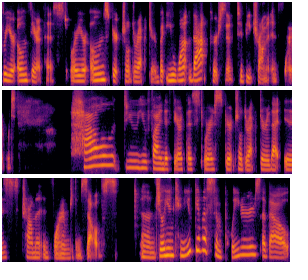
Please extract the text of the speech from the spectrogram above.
for your own therapist or your own spiritual director, but you want that person to be trauma informed, how do you find a therapist or a spiritual director that is trauma informed themselves? Um, Jillian, can you give us some pointers about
